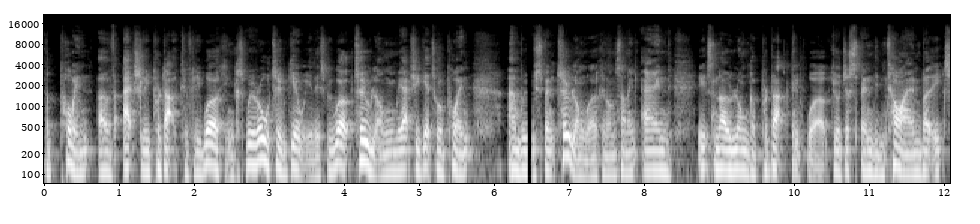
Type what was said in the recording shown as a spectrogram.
the point of actually productively working, because we're all too guilty of this. We work too long and we actually get to a point and we've spent too long working on something and it's no longer productive work. You're just spending time, but it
